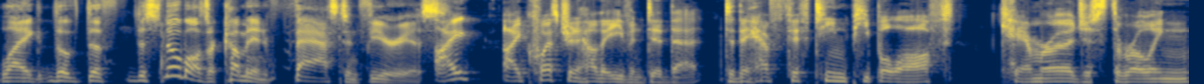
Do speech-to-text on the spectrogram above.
Like the the the snowballs are coming in fast and furious. I I question how they even did that. Did they have 15 people off camera just throwing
